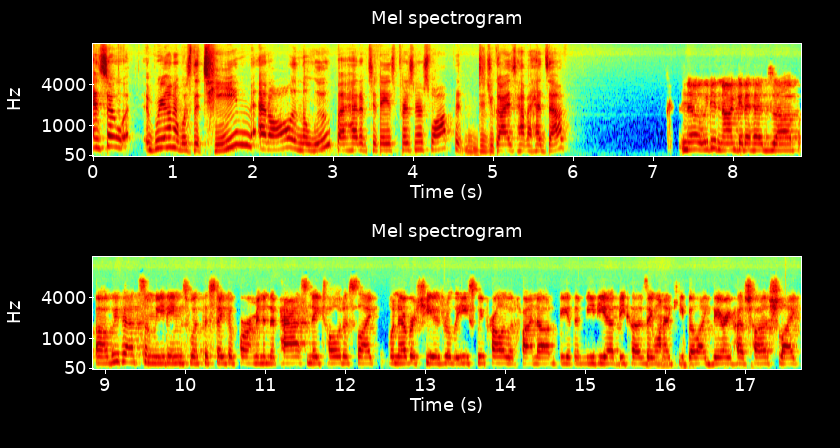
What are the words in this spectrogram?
And so, Brianna, was the team at all in the loop ahead of today's prisoner swap? Did you guys have a heads up? No, we did not get a heads up. Uh, we've had some meetings with the State Department in the past, and they told us like whenever she is released, we probably would find out via the media because they wanted to keep it like very hush hush. Like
